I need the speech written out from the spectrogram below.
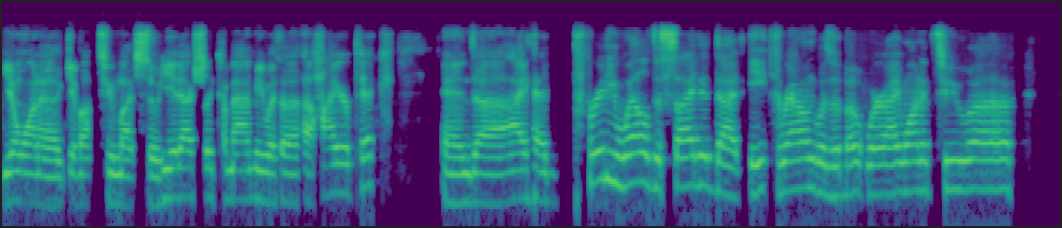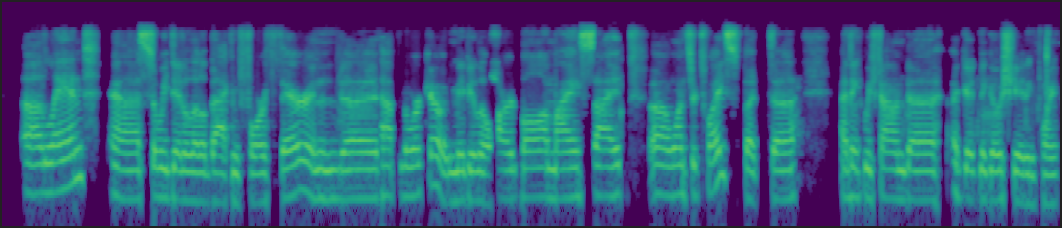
you don't want to give up too much. So he had actually come at me with a, a higher pick, and uh, I had pretty well decided that eighth round was about where I wanted to uh, uh, land. Uh, so we did a little back and forth there, and uh, it happened to work out. Maybe a little hardball on my side uh, once or twice, but I think we found a good negotiating point.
